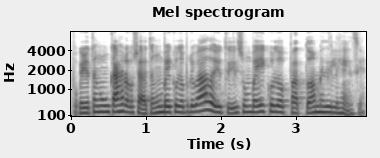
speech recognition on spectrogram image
porque yo tengo un carro, o sea, tengo un vehículo privado y utilizo un vehículo para todas mis diligencias.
